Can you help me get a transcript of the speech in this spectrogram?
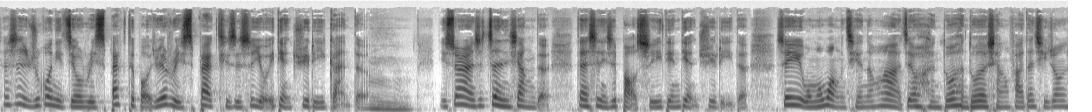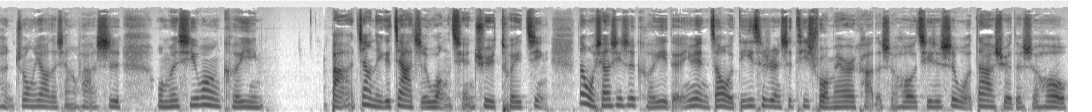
但是如果你只有 respectable，我觉得 respect 其实是有一点距离感的。嗯。你虽然是正向的，但是你是保持一点点距离的。所以，我们往前的话，就有很多很多的想法。但其中很重要的想法是，我们希望可以把这样的一个价值往前去推进，那我相信是可以的。因为你知道，我第一次认识 Teach for America 的时候，其实是我大学的时候，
